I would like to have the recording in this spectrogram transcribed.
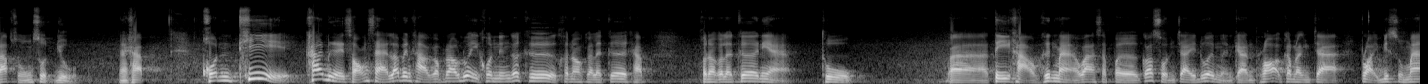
รับสูงสุดอยู่นะครับ คนที่ค่าเหนื่อย 2 0 0 0 0 0แล้วเป็นข่าวกับเราด้วยอีกคนนึงก็คือคอนอกาลเกอร์ครับคอนอกาลเกอร์เนี่ยถูก ตีข่าวขึ้นมาว่าสเปอร์ก็สนใจด้วยเหมือนกัน เพราะกำลังจะปล่อยบิสซูมา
